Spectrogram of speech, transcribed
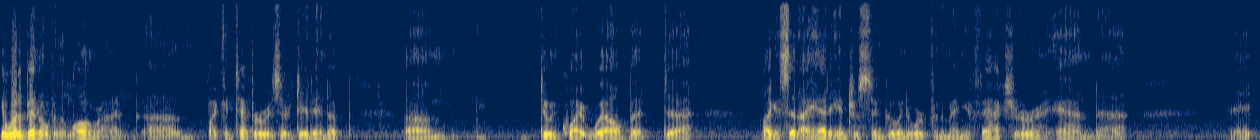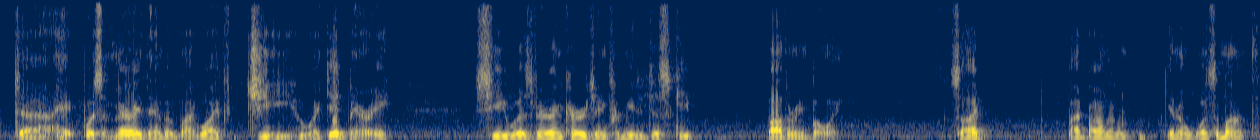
It would have been over the long run. Uh, my contemporaries there did end up um, doing quite well, but uh, like I said, I had an interest in going to work for the manufacturer, and uh, it, uh, I wasn't married then, but my wife, G, who I did marry, she was very encouraging for me to just keep bothering Boeing. So I'd, I'd bother them, you know, once a month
